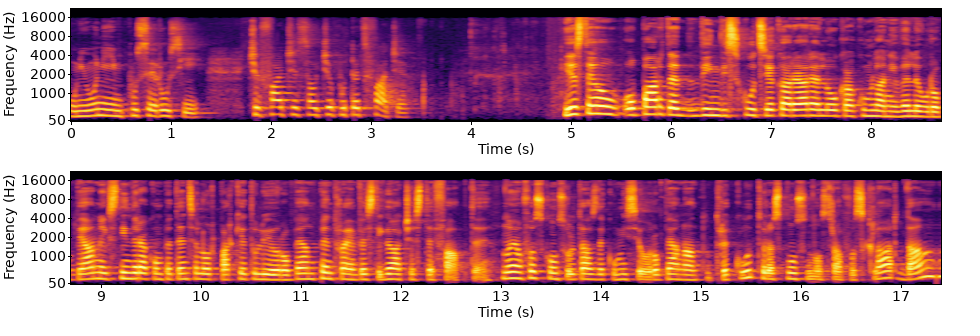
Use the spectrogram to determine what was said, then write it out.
Uniunii impuse Rusiei. Ce faceți sau ce puteți face? Este o, o parte din discuție care are loc acum la nivel european, extinderea competențelor parchetului european pentru a investiga aceste fapte. Noi am fost consultați de Comisia Europeană anul trecut, răspunsul nostru a fost clar, da,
